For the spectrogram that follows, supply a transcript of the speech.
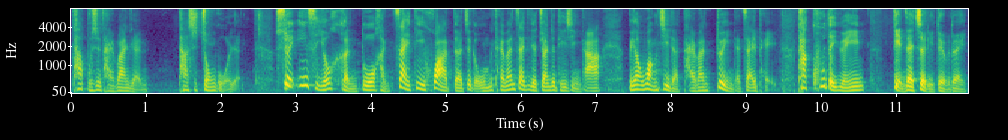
他不是台湾人，他是中国人。所以因此有很多很在地化的这个我们台湾在地的专家提醒他不要忘记了台湾对你的栽培。他哭的原因点在这里，对不对？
